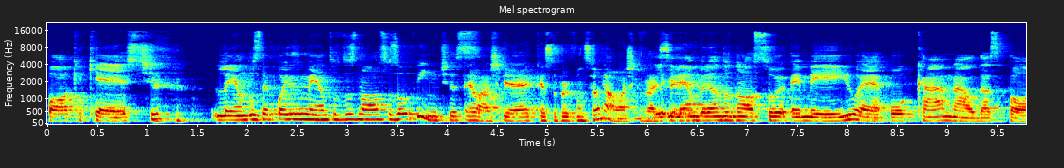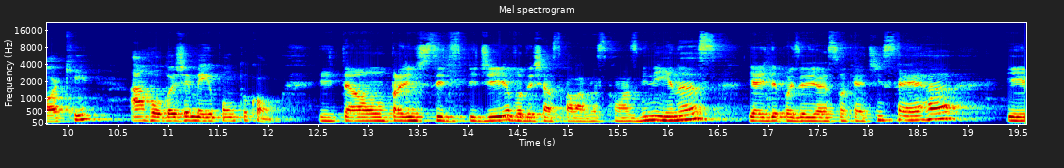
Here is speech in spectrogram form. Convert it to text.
re-podcast lendo os depoimentos dos nossos ouvintes. Eu acho que é, que é super funcional. Acho que vai E ser. Lembrando, nosso e-mail é o canal das POC, arroba gmail.com. Então, pra gente se despedir, eu vou deixar as palavras com as meninas. E aí depois ele a Soquete encerra. E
